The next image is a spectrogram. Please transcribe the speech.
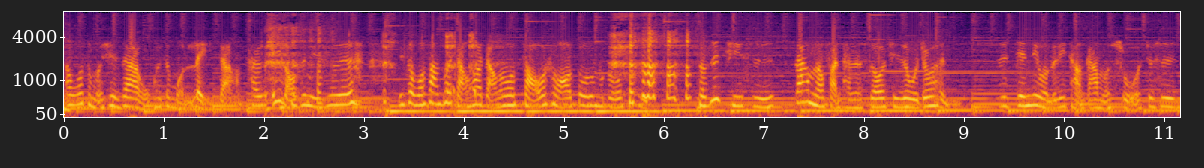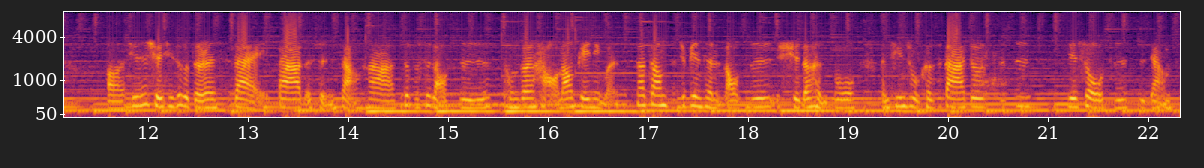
那我怎么现在我会这么累？这样，他说，哎，老师你是你怎么上课讲话讲那么少？为什么要做那么多事？可是其实在他们有反弹的时候，其实我就很。坚定我的立场，跟他们说，就是，呃，其实学习这个责任是在大家的身上。那这不是老师从真好，然后给你们，那这样子就变成老师学的很多很清楚，可是大家就只是接受知识这样子。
